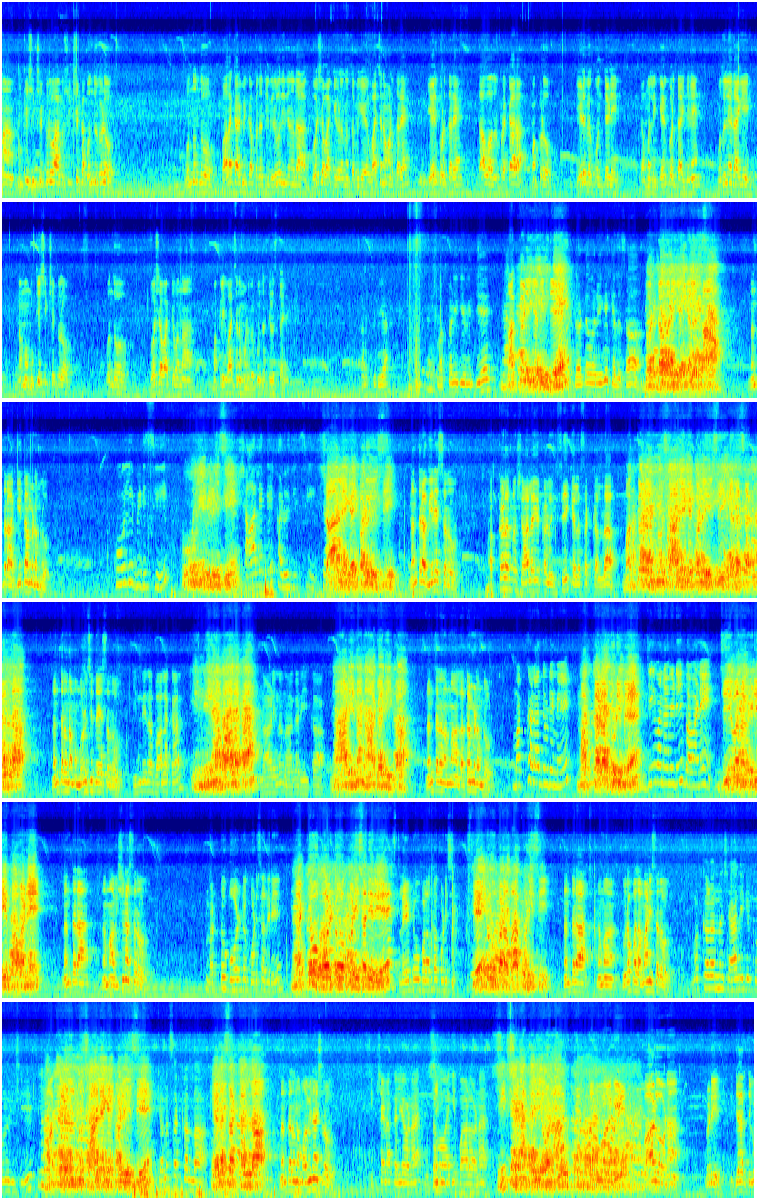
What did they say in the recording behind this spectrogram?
ನಮ್ಮ ಮುಖ್ಯ ಶಿಕ್ಷಕರು ಹಾಗೂ ಶಿಕ್ಷಕ ಬಂಧುಗಳು ಒಂದೊಂದು ಬಾಲಕಾರ್ಮಿಕ ಪದ್ಧತಿ ವಿರೋಧಿ ದಿನದ ಘೋಷವಾಕ್ಯಗಳನ್ನು ತಮಗೆ ವಾಚನ ಮಾಡ್ತಾರೆ ಹೇಳ್ಕೊಡ್ತಾರೆ. ತಾವು ಅದ್ರ ಪ್ರಕಾರ ಮಕ್ಕಳು ಹೇಳಬೇಕು ಅಂತೇಳಿ ತಮ್ಮಲ್ಲಿ ಕೇಳ್ಕೊಳ್ತಾ ಇದ್ದೇನೆ. ಮೊದಲನೇದಾಗಿ ನಮ್ಮ ಮುಖ್ಯ ಶಿಕ್ಷಕರು ಒಂದು ಘೋಷವಾಕ್ಯವನ್ನು ಮಕ್ಕಳಿಗೆ ವಾಚನ ಮಾಡಬೇಕು ಅಂತ ತಿಳಿಸ್ತಾ ಇದ್ದೀನಿ. ಮಕ್ಕಳಿಗೆ ವಿದ್ಯೆ ಮಕ್ಕಳಿಗೆ ವಿದ್ಯೆ ದೊಡ್ಡವರಿಗೆ ಕೆಲಸ. ದೊಡ್ಡವರಿಗೆ ಕೆಲಸ. ನಂತರ ಗೀತಾ ಮೇಡಮ್ರು. ಕೂಲಿ ಬಿಡಿಸಿ. ಕೂಲಿ ಬಿಡಿಸಿ. ಶಾಲೆಗೆ ಕಳುಹಿಸಿ. ಶಾಲೆಗೆ ಕಳುಹಿಸಿ. ನಂತರ ವೀರೇಶ್ ಸರ್ ಅವರು. ಮಕ್ಕಳನ್ನು ಶಾಲೆಗೆ ಕಳುಹಿಸಿ ಕೆಲಸಕ್ಕಲ್ಲ. ಮಕ್ಕಳನ್ನು ಶಾಲೆಗೆ ಕಳುಹಿಸಿ ಕೆಲಸಕ್ಕಲ್ಲ. ನಂತರ ನಮ್ಮ ಮರುಳಸಿದ್ದಯ್ಯ ಸರ್ ಅವರು. ಇಂದಿನ ಬಾಲಕ. ಇಂದಿನ ಬಾಲಕ. ನಾಳಿನ ನಾಗರಿಕ. ನಾಡಿನ ನಾಗರಿಕ. ನಂತರ ನಮ್ಮ ಲತಾ ಮೇಡಮ್ ರವರು ಮಕ್ಕಳ ದುಡಿಮೆ. ಮಕ್ಕಳ ದುಡಿಮೆ. ಜೀವನವಿಡೀ ಜೀವನವಿಡಿ ಭಾವನೆ ನಂತರ ನಮ್ಮ ವಿಶ್ವನಾಥ್ ಸರ್ ಅವರು. ನಟ್ಟು ಬೋಲ್ಟ್ ಕೊಡಿಸದಿರಿ. ನಟ್ಟು ಬೋಲ್ಟ್ ಕೊಡಿಸದಿರಿ. ಸ್ಲೇಟು ಬಳಪ ಕೊಡಿಸಿ. ಸ್ಲೇಟು ಬಳಪ ಕೊಡಿಸಿ. ನಂತರ ನಮ್ಮ ಗುರಪ್ಪ ಲಮಾಣಿ ಸರ್ ಅವರು. ಮಕ್ಕಳನ್ನು ಶಾಲೆಗೆ ಕಳುಹಿಸಿ. ಮಕ್ಕಳನ್ನು ಶಾಲೆಗೆ ಕಳುಹಿಸಿ. ಕೆಲಸಕ್ಕಲ್ಲ. ಕೆಲಸಕ್ಕಲ್ಲ. ನಂತರ ನಮ್ಮ ಅವಿನಾಶ್ ರವರು ಶಿಕ್ಷಣ ಕಲಿಯೋಣ ಉತ್ತಮವಾಗಿ ಬಾಳೋಣ. ಶಿಕ್ಷಣ ಕಲಿಯೋಣ ಉತ್ತಮವಾಗಿ ವಿದ್ಯಾರ್ಥಿಗಳು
